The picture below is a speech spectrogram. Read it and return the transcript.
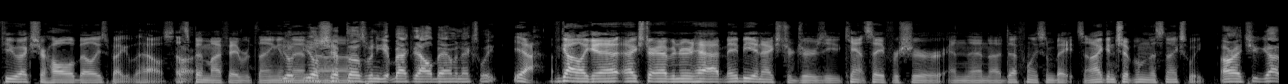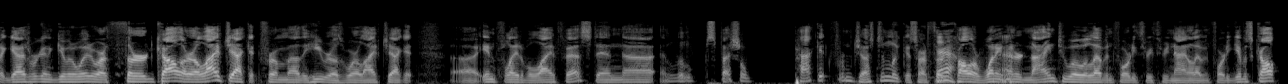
few extra hollow bellies back at the house That's All right. been my favorite thing and You'll, then you'll uh, ship those when you get back to Alabama next week. Yeah, I've got like an extra Evinrude hat, maybe an extra jersey. Can't say for sure, and then uh, definitely some baits, and I can ship them this next week. All right, you got it, guys. We're going to give it away to our third caller, a life jacket from uh, the Heroes Wear Life Jacket, uh, inflatable life vest, and, uh, and a little special packet from Justin Lucas, our third Yeah. caller, one eight hundred nine two zero eleven forty three three nine eleven forty. Give us a call,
